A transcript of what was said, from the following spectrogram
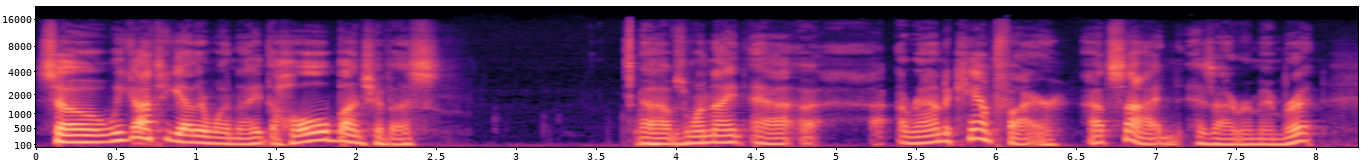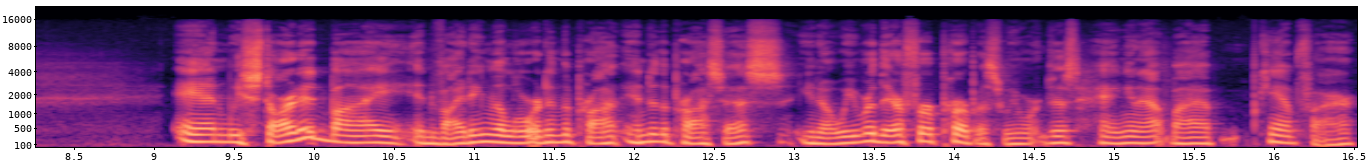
So we got together one night, the whole bunch of us. Uh, it was one night uh, around a campfire outside, as I remember it. And we started by inviting the Lord in the pro- into the process. You know, we were there for a purpose. We weren't just hanging out by a campfire.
